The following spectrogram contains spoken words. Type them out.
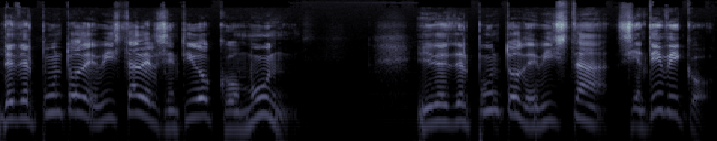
Desde el punto de vista del sentido común y desde el punto de vista científico,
